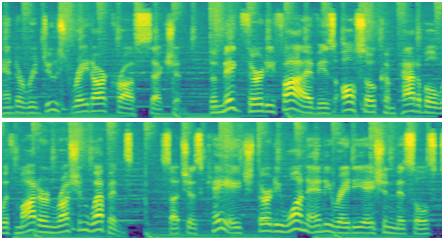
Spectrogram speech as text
and a reduced radar cross-section. The MiG-35 is also compatible with modern Russian weapons, such as Kh-31 anti-radiation missiles,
